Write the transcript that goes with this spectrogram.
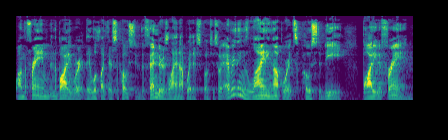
on the frame in the body where they look like they're supposed to. The fenders line up where they're supposed to. So everything's lining up where it's supposed to be, body to frame.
